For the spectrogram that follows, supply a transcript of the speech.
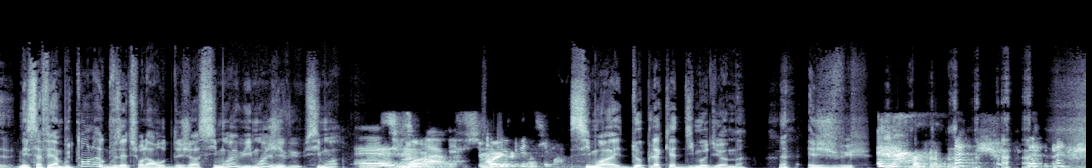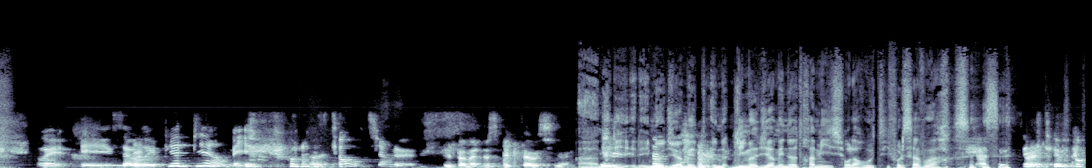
euh, mais ça fait un bout de temps là que vous êtes sur la route déjà. Six mois, huit mois, j'ai vu? Six mois? Euh, Six six mois. mois, ouais. Mois, Un peu plus de exactement. six mois. Six mois et deux plaquettes d'imodium. Ai-je vu Ouais, et ça Ouais. aurait pu être pire, hein, mais pour l'instant, on tient le. Et pas mal de smecta aussi. ouais. Ah, mais l'imodium est, l'imodium est notre ami sur la route, il faut le savoir. C'est- c'est- Exactement.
